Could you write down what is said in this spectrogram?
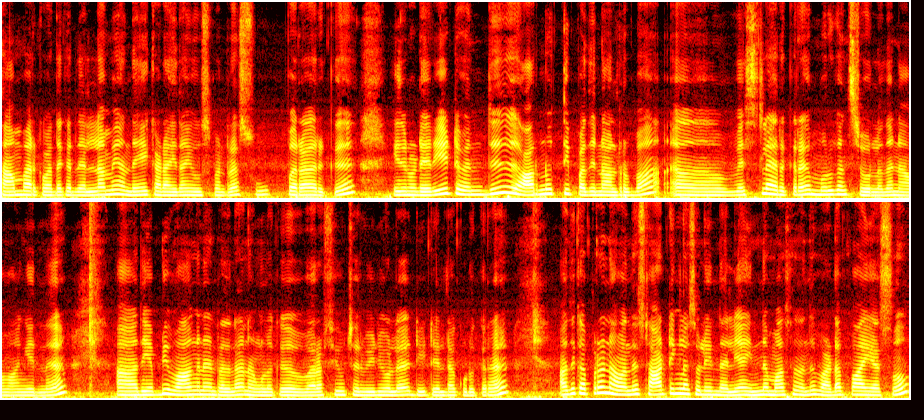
சா சாம்பாருக்கு வதக்கிறது எல்லாமே அதே கடாய் தான் யூஸ் பண்ணுறேன் சூப்பராக இருக்குது இதனுடைய ரேட்டு வந்து அறுநூற்றி பதினாலு ரூபா. வெஸ்ட்டில் இருக்கிற முருகன் ஸ்டோரில் தான் நான் வாங்கியிருந்தேன். அது எப்படி வாங்கினேன்றதெல்லாம் நான் உங்களுக்கு வர ஃப்யூச்சர் வீடியோவில் டீட்டெயில்டாக கொடுக்குறேன். அதுக்கப்புறம் நான் வந்து ஸ்டார்டிங்கில் சொல்லியிருந்தேன் இல்லையா இந்த மாதம் வந்து வடை பாயாசம்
